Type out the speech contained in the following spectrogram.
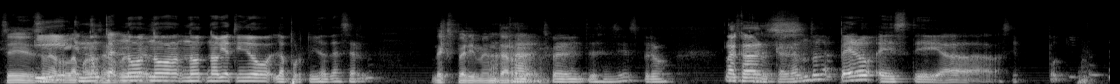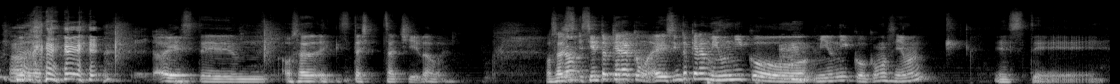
Sí, es y una rola para nunca, hacer no, no, no, no había tenido la oportunidad de hacerlo. De experimentar. Ajá, experimentos así es, pero La acabas- cagándola, pero este hace poquito. Ah. Este, o sea, está, está chido, güey. O sea, Ya. siento que era como eh, siento que era mi único mi único, ¿cómo se llaman? Este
